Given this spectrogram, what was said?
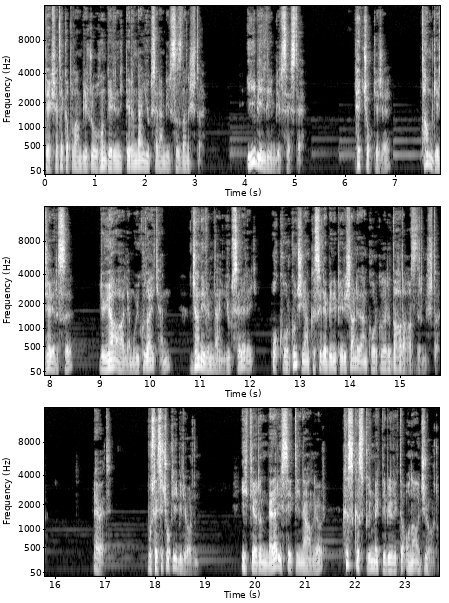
Dehşete kapılan bir ruhun derinliklerinden yükselen bir sızlanıştı. İyi bildiğim bir sesti. Pek çok gece, tam gece yarısı, dünya alem uykudayken can evimden yükselerek o korkunç yankısıyla beni perişan eden korkuları daha da azdırmıştı. Evet, bu sesi çok iyi biliyordum. İhtiyarın neler hissettiğini anlıyor, kıs kıs gülmekle birlikte ona acıyordum.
